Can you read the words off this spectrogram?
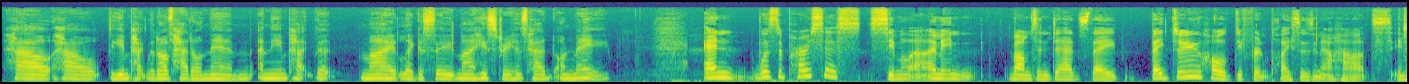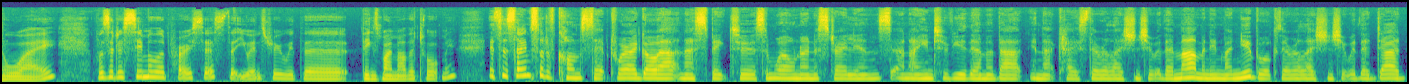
how how the impact that I've had on them, and the impact that my legacy, my history has had on me. And was the process similar? I mean, mums and dads, they they do hold different places in our hearts in a way. Was it a similar process that you went through with the things my mother taught me? It's the same sort of concept where I go out and I speak to some well known Australians and I interview them about, in that case, their relationship with their mum, and in my new book, their relationship with their dad.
